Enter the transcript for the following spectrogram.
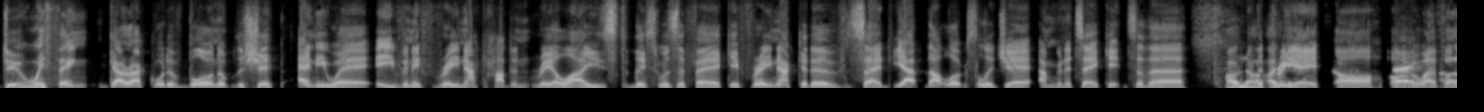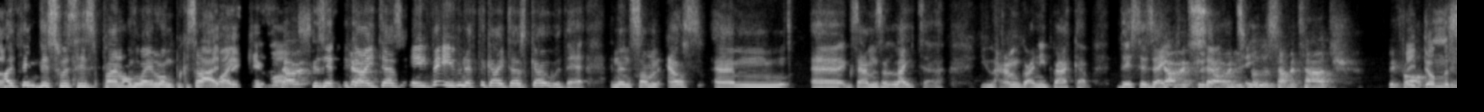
Do we think Garak would have blown up the ship anyway, even if Vreenak hadn't realised this was a fake? If Vreenak could have said, "Yep, that looks legit. I'm going to take it to the Oh no, the I think, creator or Uh, whoever," I think this was his plan all the way along because I otherwise, think if- Because if the Yeah. guy does, even even if the guy does go with it, and then someone else um, uh, examines it later, you haven't got any backup. This is a Garak had already certainty. done the sabotage. Before, He'd done the before-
